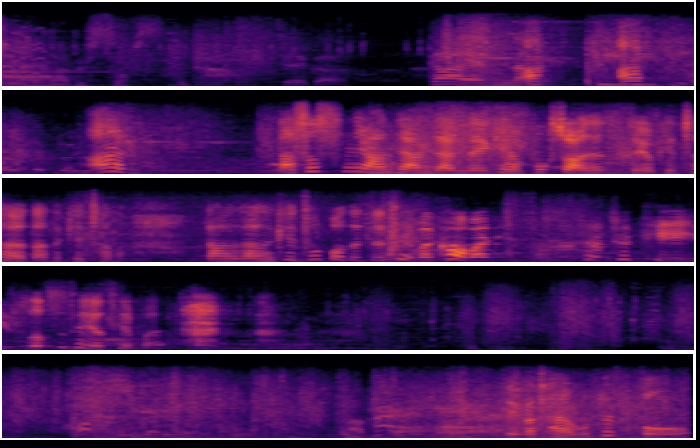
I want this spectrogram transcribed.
수 가엔나 아, 아, 아, 나서스님 안 돼, 안 돼, 안 돼. 그냥 복수 안 해도 돼요. 괜찮아요. 나는 괜찮아. 나, 나는 괜찮거든요. 제발 가만히 있어주세요. 저 뒤에 있어주세요. 제발. 내가 잘못했어.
